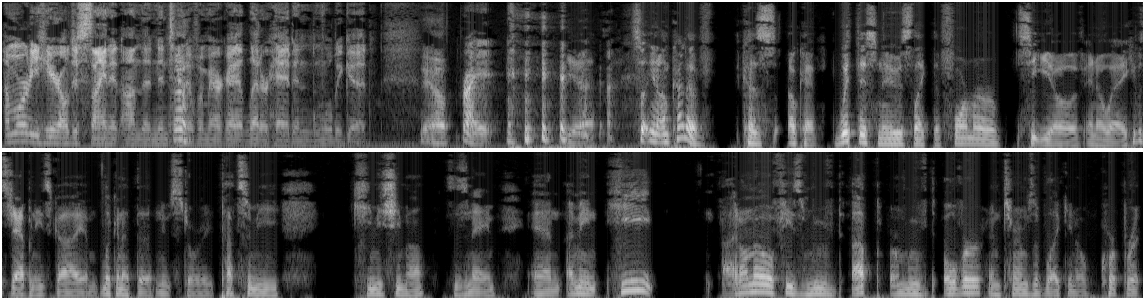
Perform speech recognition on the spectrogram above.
I'm already here. I'll just sign it on the Nintendo of America letterhead, and we'll be good. Yeah. Right. yeah. So, you know, I'm kind of, because, okay, with this news, like the former CEO of NOA, he was a Japanese guy. I'm looking at the news story. Tatsumi Kimishima is his name. And, I mean, he, I don't know if he's moved up or moved over in terms of like, you know, corporate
